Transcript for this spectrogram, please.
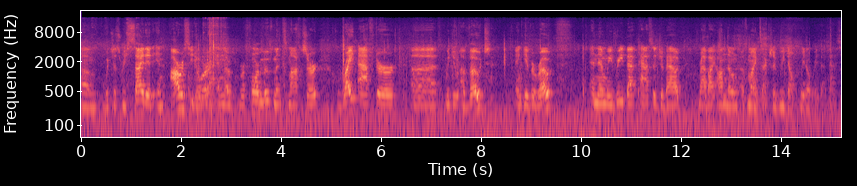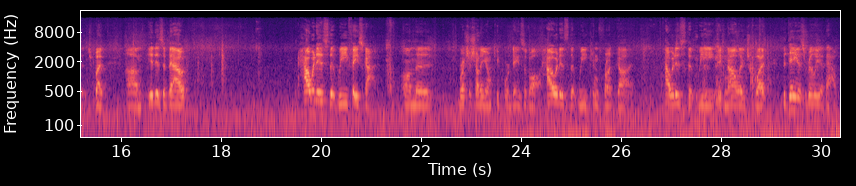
um, which is recited in our Siddur and the Reform Movement's Machzor right after uh, we do a vote and give a rote, and then we read that passage about Rabbi Amnon of Mainz. Actually, we don't. We don't read that passage. But um, it is about how it is that we face God on the Rosh Hashanah Yom Kippur days of all, how it is that we confront God, how it is that we acknowledge what the day is really about.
